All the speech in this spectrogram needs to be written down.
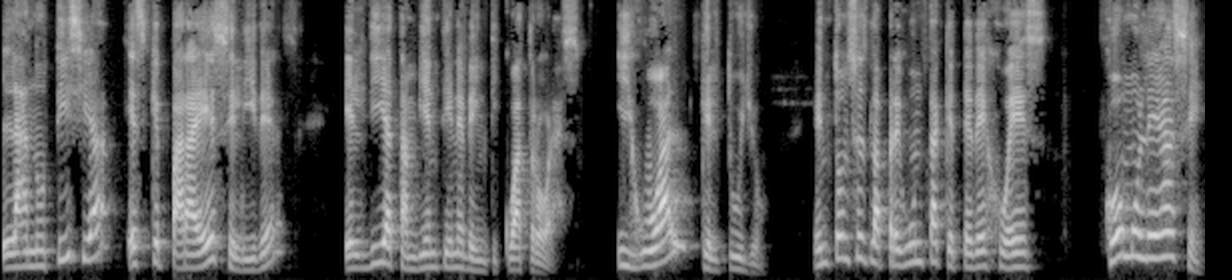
La noticia es que para ese líder el día también tiene 24 horas, igual que el tuyo. Entonces la pregunta que te dejo es, ¿cómo le hace?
